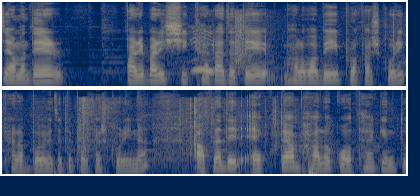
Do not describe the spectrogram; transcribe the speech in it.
যে আমাদের পারিবারিক শিক্ষাটা যাতে ভালোভাবেই প্রকাশ করি, খারাপভাবে যাতে প্রকাশ করি না। আপনাদের একটা ভালো কথা কিন্তু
